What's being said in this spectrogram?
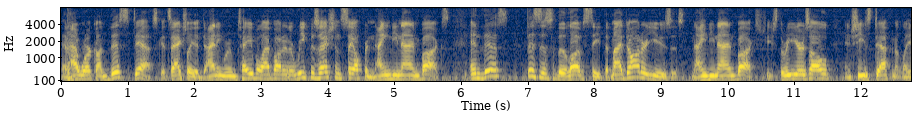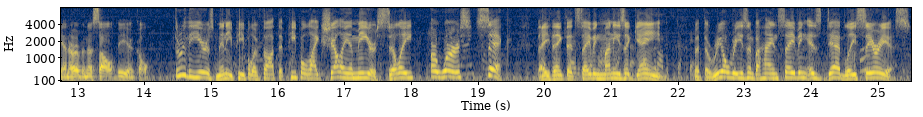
and I work on this desk. It's actually a dining room table. I bought at a repossession sale for 99 bucks. And this, this is the love seat that my daughter uses, 99 bucks. She's three years old, and she's definitely an urban assault vehicle. Through the years, many people have thought that people like Shelley and me are silly, or worse, sick. They think that saving money's a game, but the real reason behind saving is deadly serious.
